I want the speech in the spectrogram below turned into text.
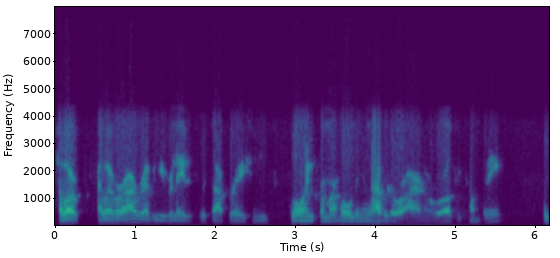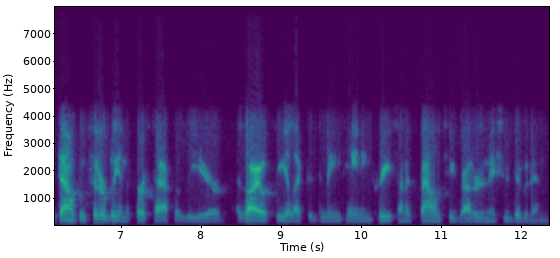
However, however, our revenue related to its operations, flowing from our holding in Labrador Iron Ore Royalty Corporation, was down considerably in the first half of the year as IOC elected to maintain increase on its balance sheet rather than issue dividends.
